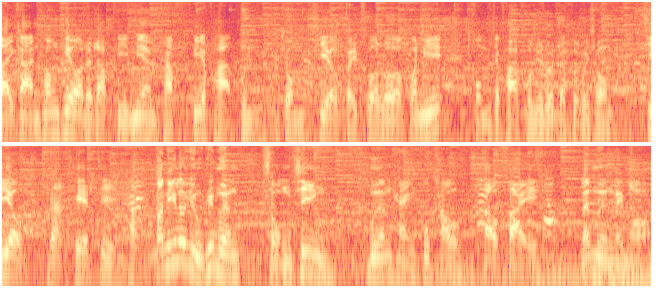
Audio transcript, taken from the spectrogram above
รายการท่องเที่ยวระดับพรีเมียมครับที่จะพาคุณผู้ชมเที่ยวไปทั่วโลก วันนี้ผมจะพาคุณนิรุตและคุณผู้ชม เที่ยวประเทศจีนครับ ตอนนี้เราอยู่ที่เมืองสงชิ่ง เมืองแห่งภูเขาเตาไฟและเมืองในหมอก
